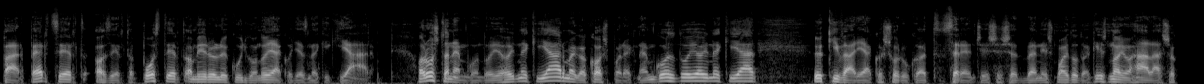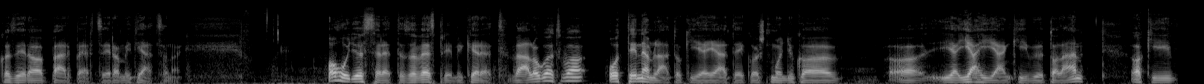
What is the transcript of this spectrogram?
pár percért, azért a posztért, amiről ők úgy gondolják, hogy ez nekik jár. A Rosta nem gondolja, hogy neki jár, meg a Kasparek nem gondolja, hogy neki jár, ők kivárják a sorukat szerencsés esetben, és majd oda és nagyon hálásak azért a pár percért, amit játszanak. Ahogy összelett ez a Veszprémi keret válogatva, ott én nem látok ilyen játékost, mondjuk a, a Jahián kívül talán, aki,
